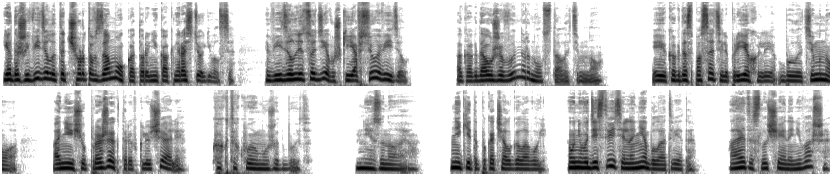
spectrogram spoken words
Я даже видел этот чертов замок, который никак не расстегивался. Видел лицо девушки, я все видел. А когда уже вынырнул, стало темно. И когда спасатели приехали, было темно, они еще прожекторы включали. Как такое может быть? Не знаю. Никита покачал головой. У него действительно не было ответа. А это случайно не ваше?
